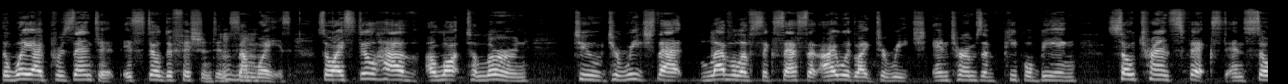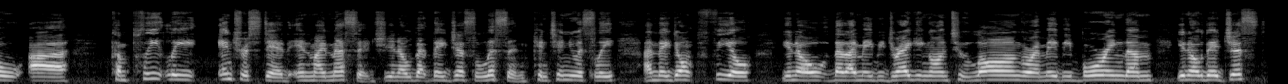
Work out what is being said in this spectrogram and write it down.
the way I present it is still deficient in mm-hmm. some ways. So I still have a lot to learn to, to reach that level of success that I would like to reach in terms of people being so transfixed and so, uh, completely interested in my message, you know, that they just listen continuously and they don't feel, you know, that I may be dragging on too long or I may be boring them. You know, they're just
